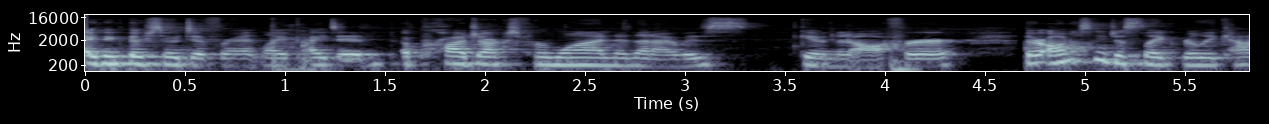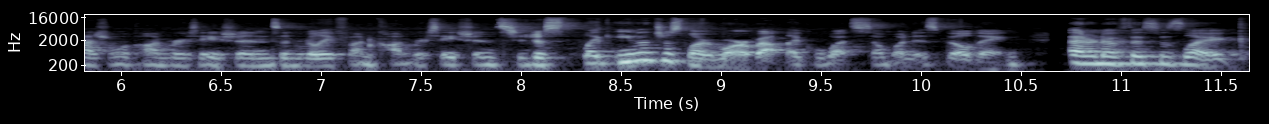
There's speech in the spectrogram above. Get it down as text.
I think they're so different. Like I did a project for one and then I was given an offer. They're honestly just like really casual conversations and really fun conversations to just like even just learn more about like what someone is building. I don't know if this is like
